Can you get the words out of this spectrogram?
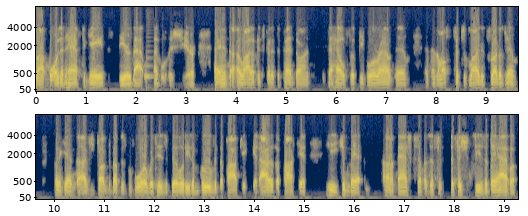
not more than half the games near that level this year. And a lot of it's going to depend on the health of people around him and then offensive line in front of him. But again, I've talked about this before with his ability to move in the pocket, get out of the pocket. He can ma- uh, mask some of the f- deficiencies that they have up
